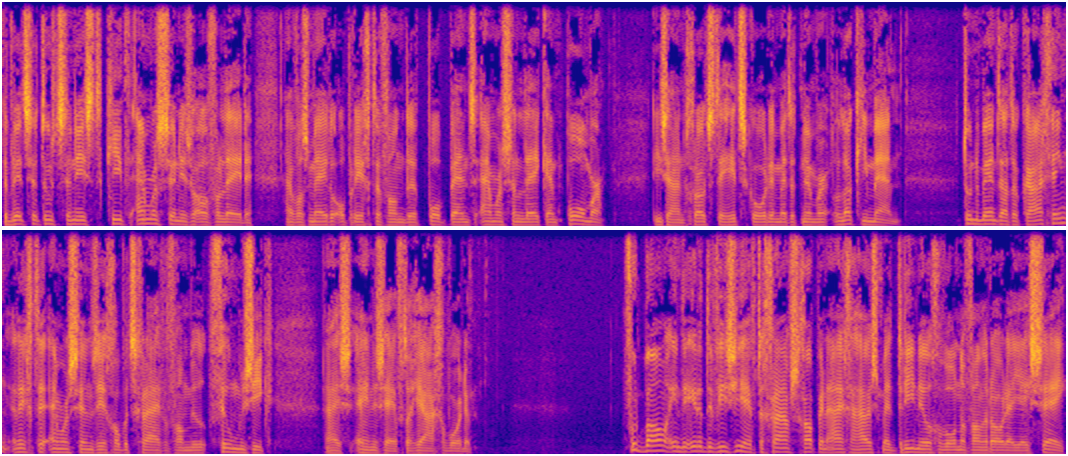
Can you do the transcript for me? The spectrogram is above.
De Britse toetsenist Keith Emerson is overleden. Hij was medeoprichter van de popband Emerson, Lake Palmer. Die zijn grootste hit scoorde met het nummer Lucky Man. Toen de band uit elkaar ging, richtte Emerson zich op het schrijven van filmmuziek. Hij is 71 jaar geworden. Voetbal in de Eredivisie heeft de Graafschap in eigen huis met 3-0 gewonnen van Roda JC.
